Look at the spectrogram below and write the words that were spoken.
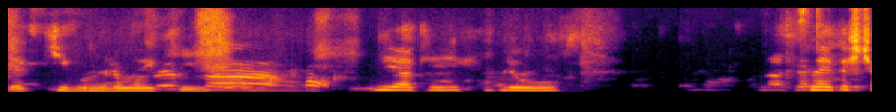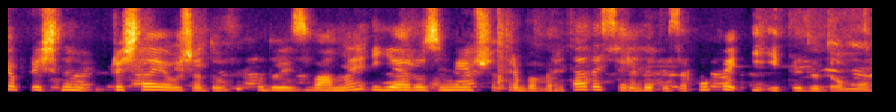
Які вони великі. Як я їх люблю. Знаєте що, прийшли, прийшла я вже до виходу із вами, і я розумію, що треба вертатися, робити закупи і йти додому.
